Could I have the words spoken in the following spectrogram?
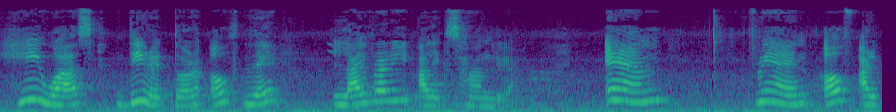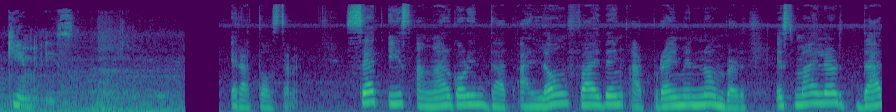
he was director of the Library Alexandria and friend of Archimedes. Eratosthenes. Set is an algorithm that allows finding a prime number smaller than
